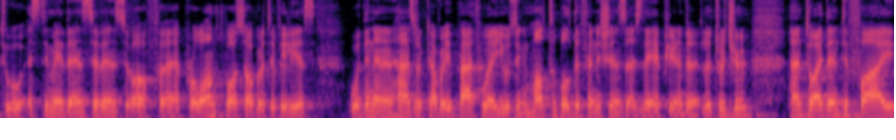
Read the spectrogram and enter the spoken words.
to estimate the incidence of uh, prolonged postoperative ileus within an enhanced recovery pathway using multiple definitions as they appear in the literature and to identify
